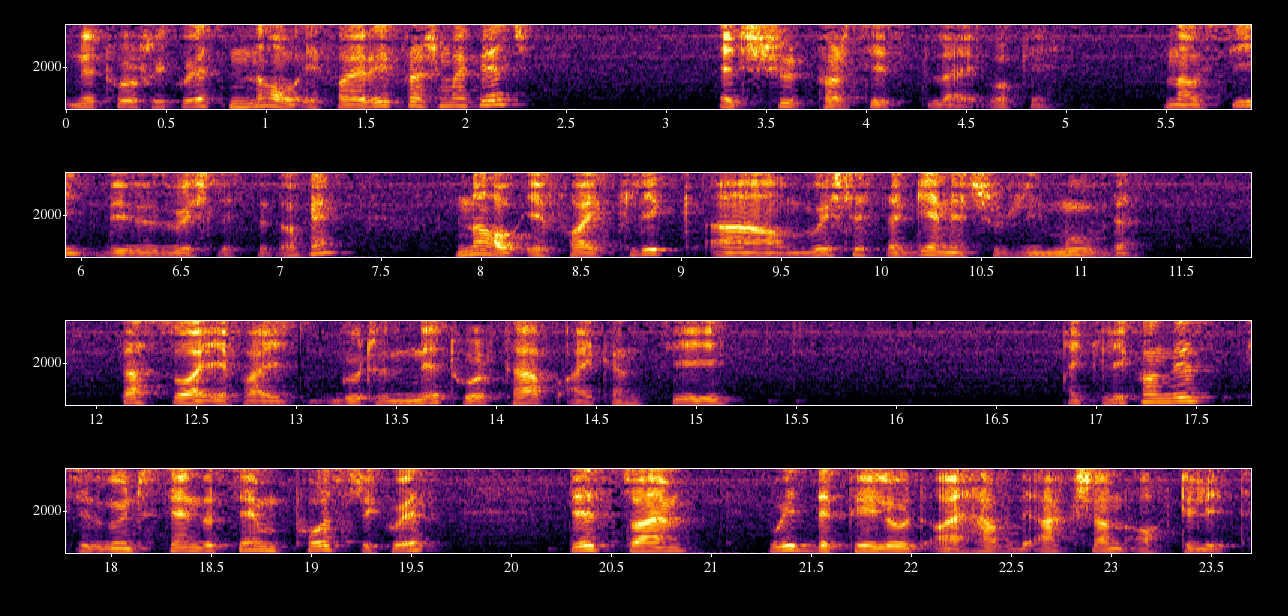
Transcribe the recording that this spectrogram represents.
network request. Now if I refresh my page it should persist like okay. Now see this is wish listed okay now if I click um, wishlist again it should remove that. That's why if I go to the network tab I can see I click on this it is going to send the same post request this time with the payload I have the action of delete.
